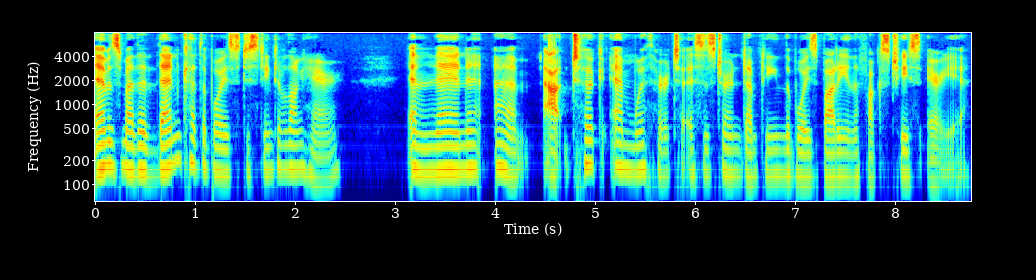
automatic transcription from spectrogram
M's mother then cut the boy's distinctive long hair and then um, out, took M with her to assist her in dumping the boy's body in the Fox Chase area.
